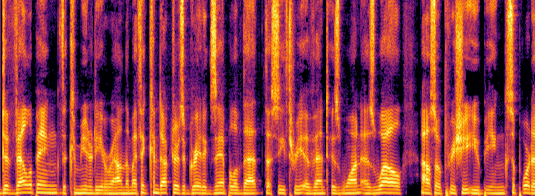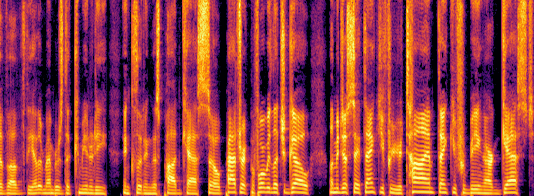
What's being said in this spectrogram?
developing the community around them. I think Conductor is a great example of that. The C3 event is one as well. I also appreciate you being supportive of the other members of the community, including this podcast. So, Patrick, before we let you go, let me just say thank you for your time. Thank you for being our guest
